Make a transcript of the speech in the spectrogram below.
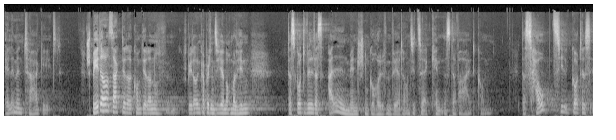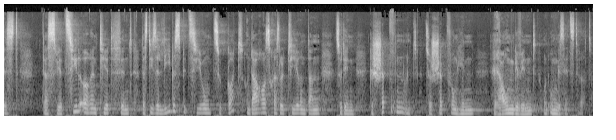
elementar geht. Später sagt er, da kommt ja dann in späteren Kapiteln sicher nochmal hin, dass Gott will, dass allen Menschen geholfen werde und sie zur Erkenntnis der Wahrheit kommen. Das Hauptziel Gottes ist, dass wir zielorientiert sind, dass diese Liebesbeziehung zu Gott und daraus resultierend dann zu den Geschöpfen und zur Schöpfung hin Raum gewinnt und umgesetzt wird.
